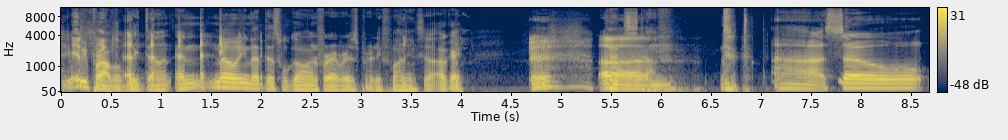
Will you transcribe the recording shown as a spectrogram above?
we probably don't. And knowing that this will go on forever is pretty funny. So okay, good Um, stuff. Uh, so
